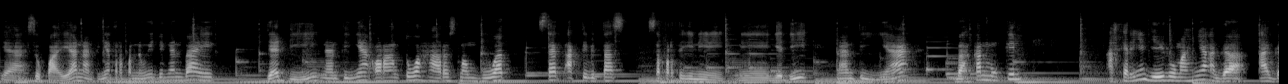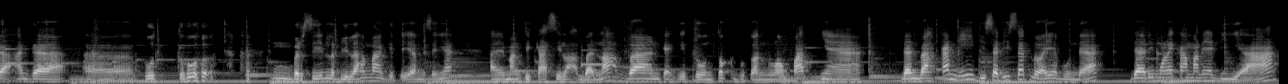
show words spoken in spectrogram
ya supaya nantinya terpenuhi dengan baik. Jadi nantinya orang tua harus membuat set aktivitas seperti ini. Nih, jadi nantinya bahkan mungkin akhirnya jadi rumahnya agak agak agak uh, butuh bersihin lebih lama gitu ya. Misalnya uh, emang dikasih laban-laban kayak gitu untuk kebutuhan melompatnya. Dan bahkan nih bisa di set loh ayah bunda. Dari mulai kamarnya dia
